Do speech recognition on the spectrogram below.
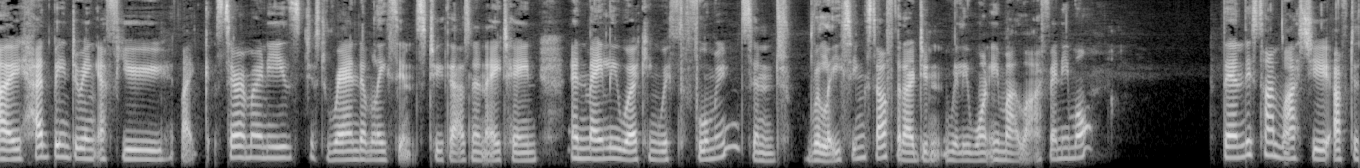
I had been doing a few like ceremonies just randomly since 2018 and mainly working with full moons and releasing stuff that I didn't really want in my life anymore. Then, this time last year, after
